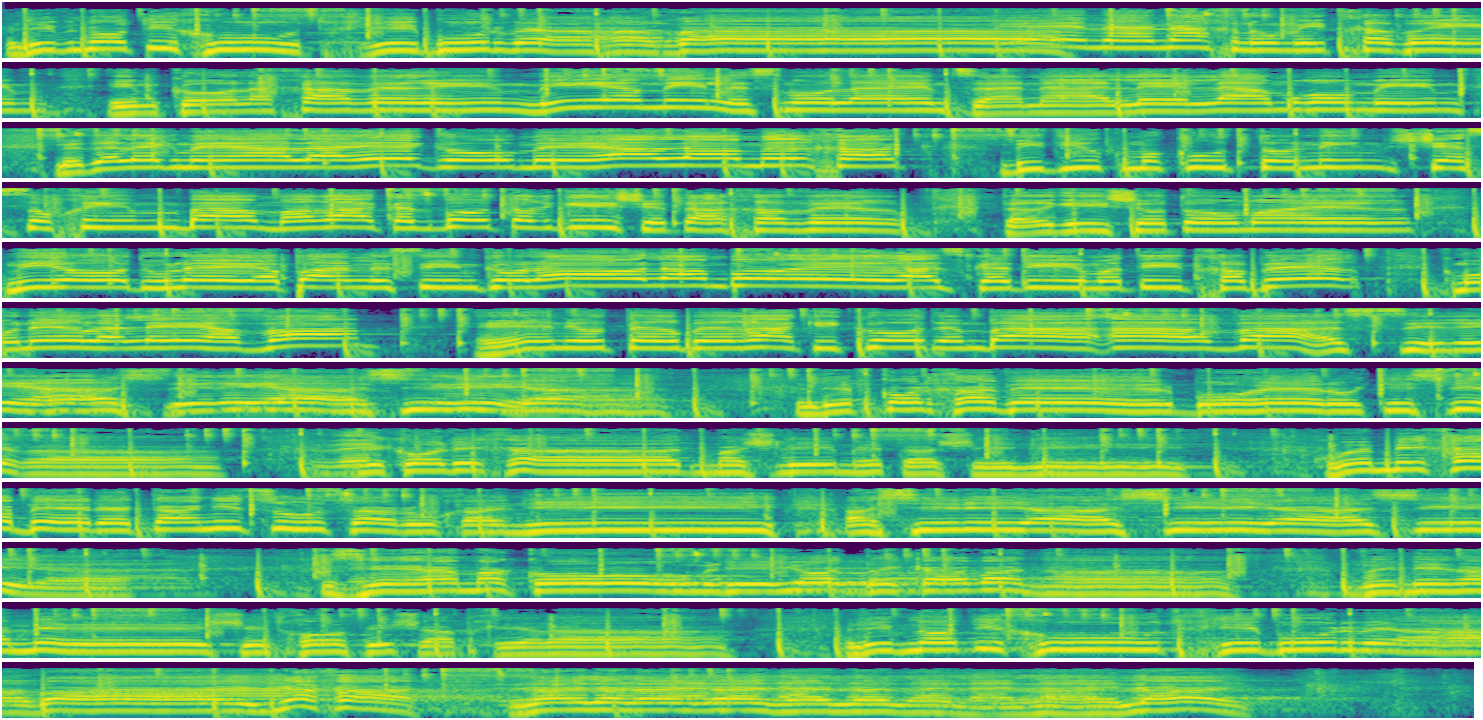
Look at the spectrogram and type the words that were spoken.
לבנות איכות, חיבור ואהבה. כן, אנחנו מתחברים עם כל החברים, מימין לשמאל לאמצע נעלה למרומים, נדלג מעל האגו, מעל המרחק, בדיוק כמו כותונים ששוחים במרק, אז בוא תרגיש את החבר, תרגיש אותו מהר, מהודו ליפן לסין כל העולם בוער, אז קדימה תתחבר, כמו נר ללהבה. אין יותר ברע כי קודם באה אהבה, עשירייה, עשירייה, עשירייה. לב כל חבר בוער הוא כספירה, וכל אחד משלים את השני, ומחבר את הניצוץ הרוחני. עשירייה, עשירייה, עשירייה. זה המקום להיות בכוונה, ומממש את חופש הבחירה. לבנות איכות, חיבור ואהבה, יחד!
